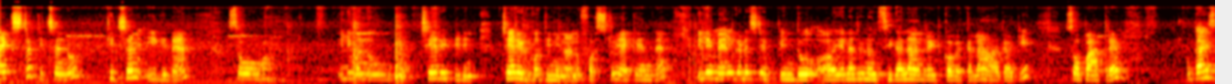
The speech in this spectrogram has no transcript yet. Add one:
ನೆಕ್ಸ್ಟ್ ಕಿಚನ್ನು ಕಿಚನ್ ಈಗಿದೆ ಸೊ ಇಲ್ಲಿ ಒಂದು ಚೇರ್ ಇಟ್ಟಿದ್ದೀನಿ. ಚೇರ್ ಇಟ್ಕೋತೀನಿ ನಾನು ಫಸ್ಟು ಯಾಕೆ ಅಂದರೆ, ಇಲ್ಲಿ ಮೇಲ್ಗಡೆ ಸ್ಟೆಪ್ಪಿಂದು ಏನಾದರೂ ನಂಗೆ ಸಿಗಲ್ಲ ಅಂದರೆ ಇಟ್ಕೋಬೇಕಲ್ಲ, ಹಾಗಾಗಿ. ಸೊ ಪಾತ್ರೆ. ಗೈಸ್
